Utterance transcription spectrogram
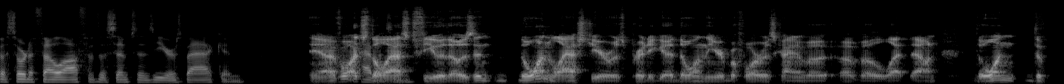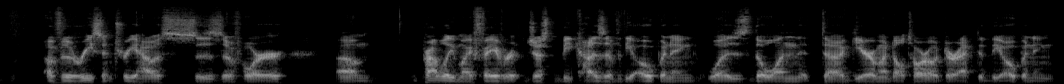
f- sort of fell off of The Simpsons years back, and Yeah, I've watched the last few of those, and the one last year was pretty good. The one the year before was kind of a of a letdown. The one the of the recent Treehouses of Horror, um, probably my favorite, just because of the opening, was the one that uh, Guillermo del Toro directed. The opening,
